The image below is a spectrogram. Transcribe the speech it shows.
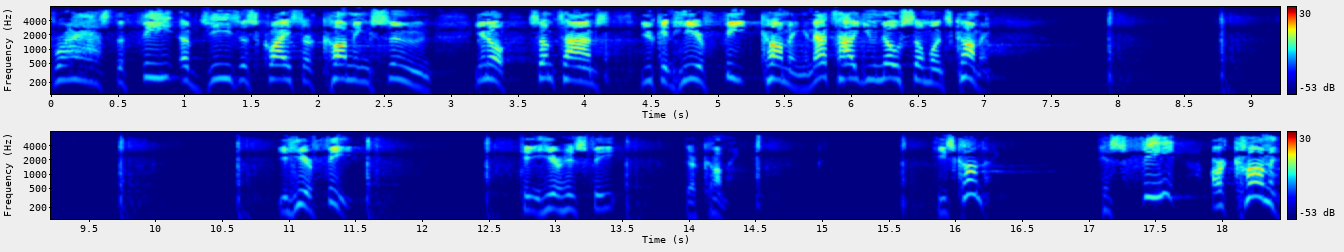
brass. The feet of Jesus Christ are coming soon. You know, sometimes you can hear feet coming, and that's how you know someone's coming. You hear feet. Can you hear his feet? They're coming. He's coming. His feet are coming.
